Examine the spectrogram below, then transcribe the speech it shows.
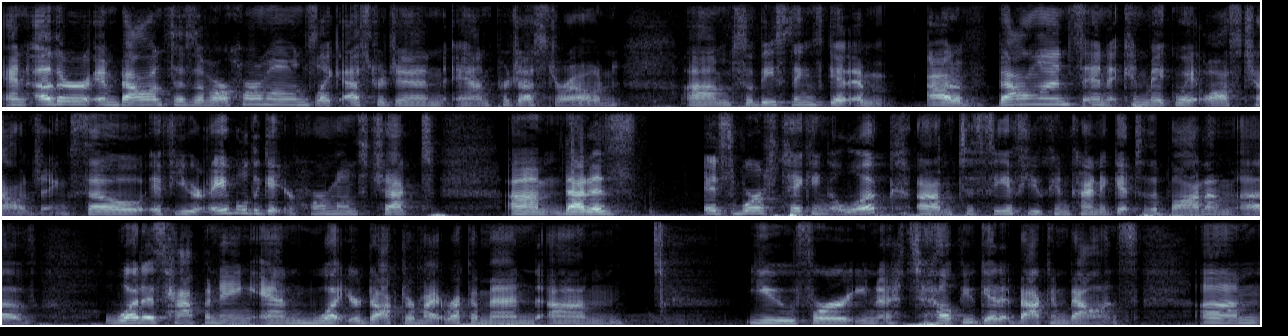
and other imbalances of our hormones like estrogen and progesterone. Um, so these things get out of balance and it can make weight loss challenging. So if you're able to get your hormones checked um, that is it's worth taking a look um, to see if you can kind of get to the bottom of what is happening and what your doctor might recommend um, you for you know to help you get it back in balance. Um,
